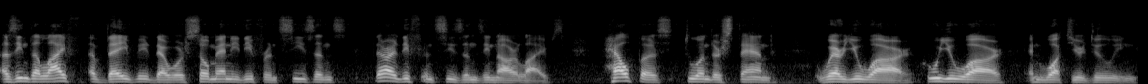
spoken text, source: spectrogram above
As in the life of David, there were so many different seasons, there are different seasons in our lives. Help us to understand where you are, who you are, and what you're doing.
